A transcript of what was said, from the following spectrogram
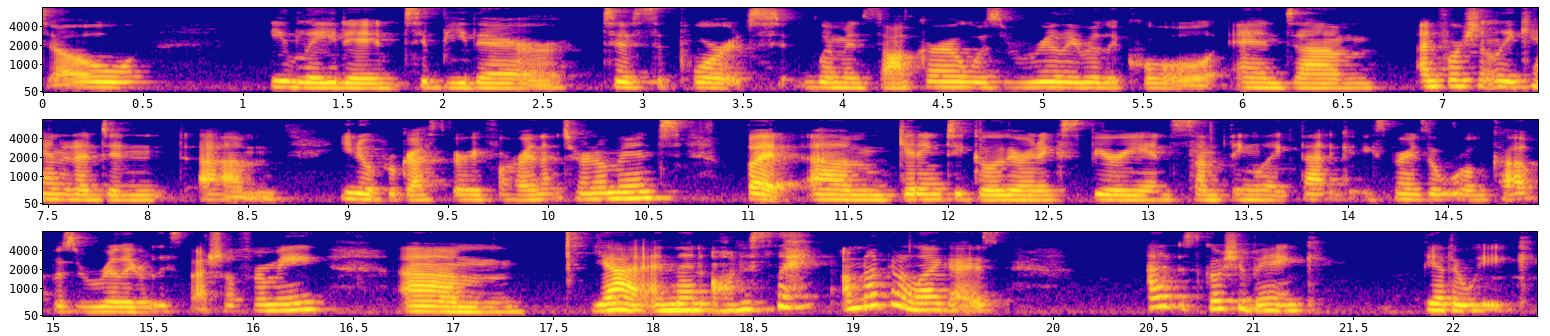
so elated to be there to support women's soccer was really really cool and um, unfortunately canada didn't um, you know progress very far in that tournament but um, getting to go there and experience something like that experience a world cup was really really special for me. Um, yeah and then honestly i'm not gonna lie guys at scotiabank the other week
